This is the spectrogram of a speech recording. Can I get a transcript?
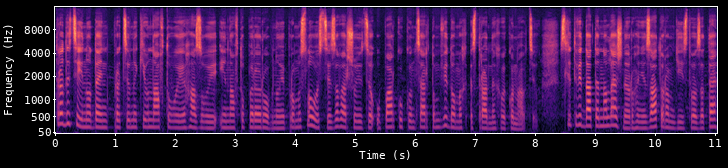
Традиційно День працівників нафтової, газової і нафтопереробної промисловості завершується у парку концертом відомих естрадних виконавців. Слід віддати належне організаторам дійства за те,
